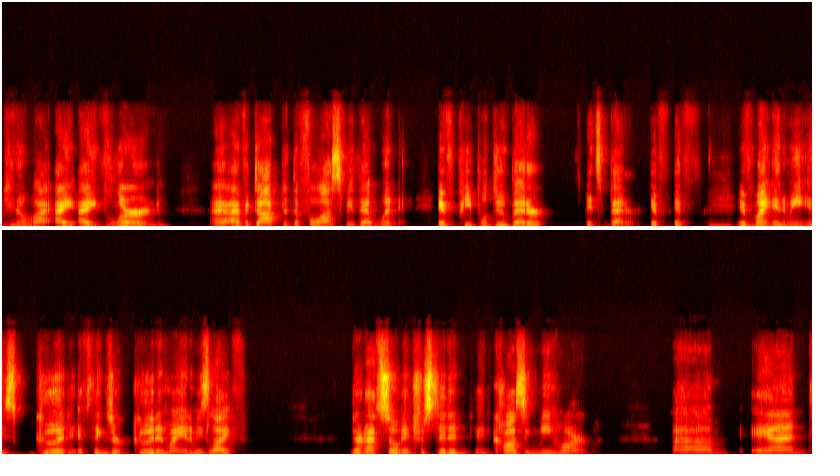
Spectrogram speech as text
you know I, I i've learned I, i've adopted the philosophy that when if people do better it's better. If if if my enemy is good if things are good in my enemy's life they're not so interested in, in causing me harm. Um, and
